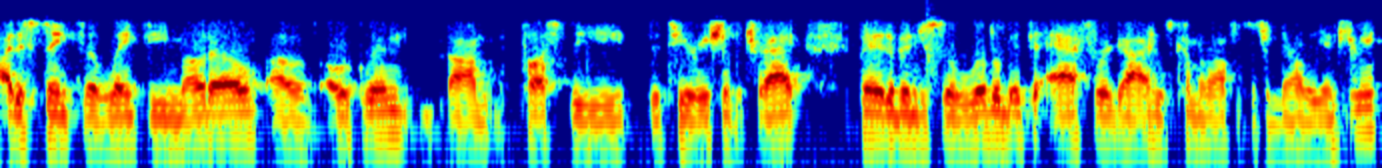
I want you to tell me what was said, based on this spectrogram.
I just think the lengthy moto of Oakland, um, plus the deterioration of the track, may have been just a little bit to ask for a guy who's coming off of such a gnarly injury.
